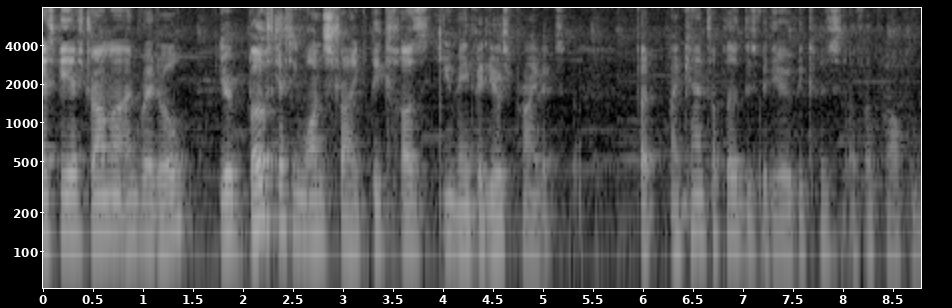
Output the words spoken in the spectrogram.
SBS Drama and Riddle, you're both getting one strike because you made videos private. But I can't upload this video because of a problem,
